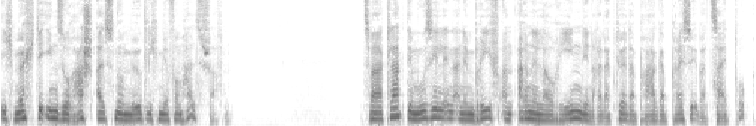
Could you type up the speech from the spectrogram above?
ich möchte ihn so rasch als nur möglich mir vom Hals schaffen. Zwar klagte Musil in einem Brief an Arne Laurin, den Redakteur der Prager Presse, über Zeitdruck,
